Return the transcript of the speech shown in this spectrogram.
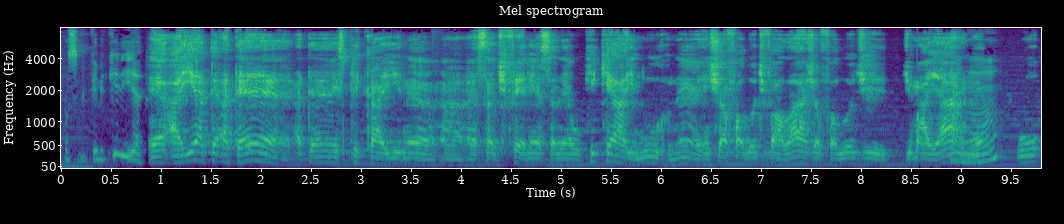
conseguir o que ele queria. É, aí até, até, até explicar aí, né, a- essa diferença, né, o que, que é Ainur, né, a gente já falou de Valar, já falou de, de Maiar, né, Uhum. o,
